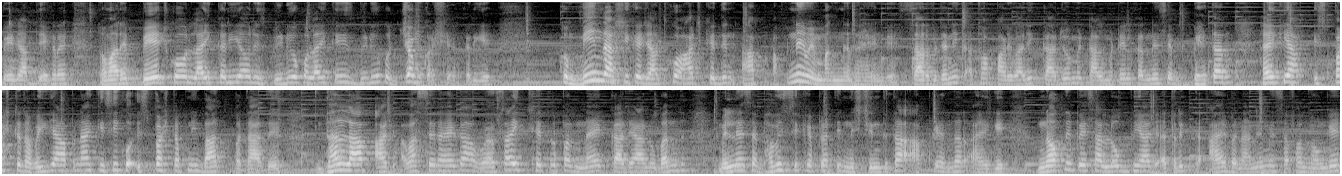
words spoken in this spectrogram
पेज आप देख रहे हैं तो हमारे पेज को लाइक करिए और इस वीडियो को लाइक करिए, इस वीडियो को जमकर शेयर करिए। तो मीन राशि के जातकों आज के दिन आप अपने में मग्न रहेंगे। सार्वजनिक अथवा पारिवारिक कार्यों में टालमटेल करने से बेहतर है कि आप स्पष्ट रवैया अपना किसी को स्पष्ट अपनी बात बता दें। धन लाभ आज अवश्य रहेगा। व्यवसायिक क्षेत्र पर नए कार्यानुबंध मिलने से भविष्य के प्रति निश्चिंतता आपके अंदर आएगी। नौकरी पेशा लोग भी आज अतिरिक्त आय बनाने में सफल होंगे।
